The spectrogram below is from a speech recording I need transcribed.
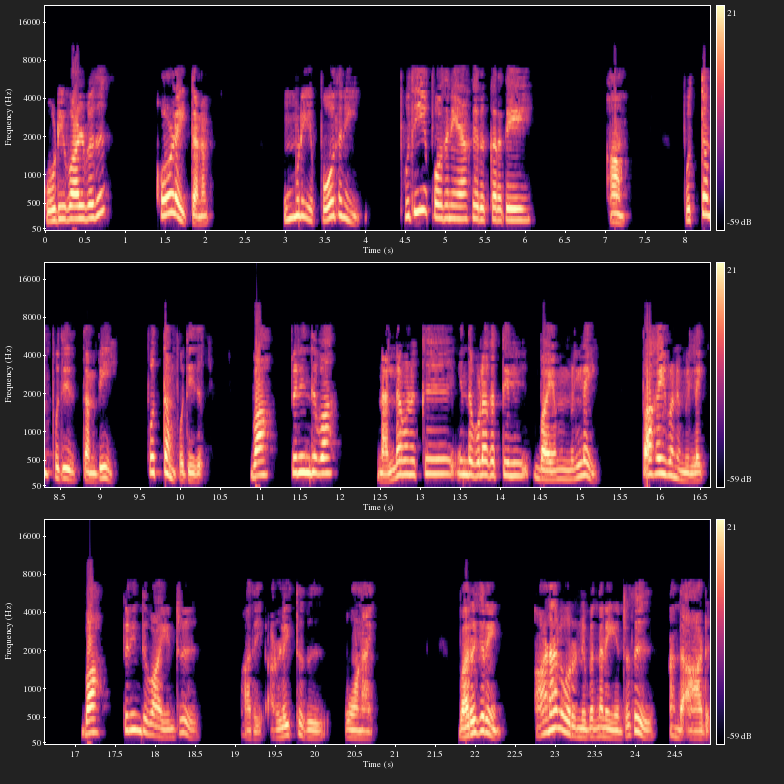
கூடி வாழ்வது கோழைத்தனம். உம்முடைய போதனை புதிய போதனையாக இருக்கிறதே? ஆம். புத்தம் புதிது தம்பி புத்தம் புதிது. வா பிரிந்து வா. நல்லவனுக்கு இந்த உலகத்தில் பயமும் இல்லை பகைவனும் இல்லை வா பிரிந்து வா என்று அதை அழைத்தது ஓனாய் வருகிறேன் ஆனால் ஒரு நிபந்தனை என்றது அந்த ஆடு.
